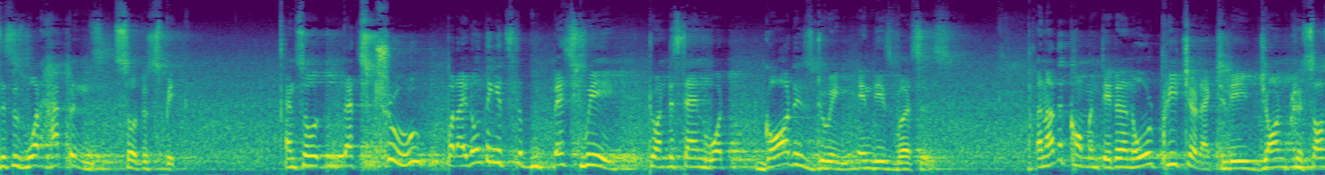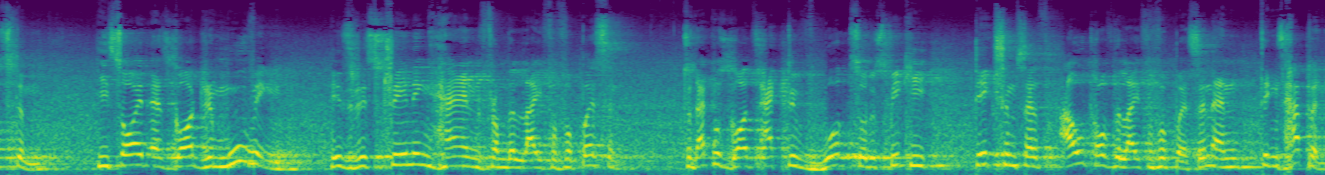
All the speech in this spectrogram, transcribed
this is what happens, so to speak. And so that's true, but I don't think it's the best way to understand what God is doing in these verses. Another commentator, an old preacher actually, John Chrysostom, he saw it as God removing his restraining hand from the life of a person. So that was God's active work, so to speak. He takes himself out of the life of a person and things happen.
